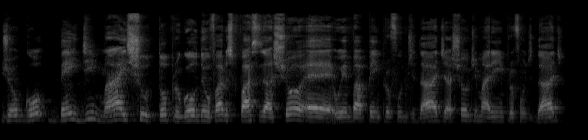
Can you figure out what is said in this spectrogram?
Jogou bem demais, chutou pro gol, deu vários passes, achou é, o Mbappé em profundidade, achou o Di Maria em profundidade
